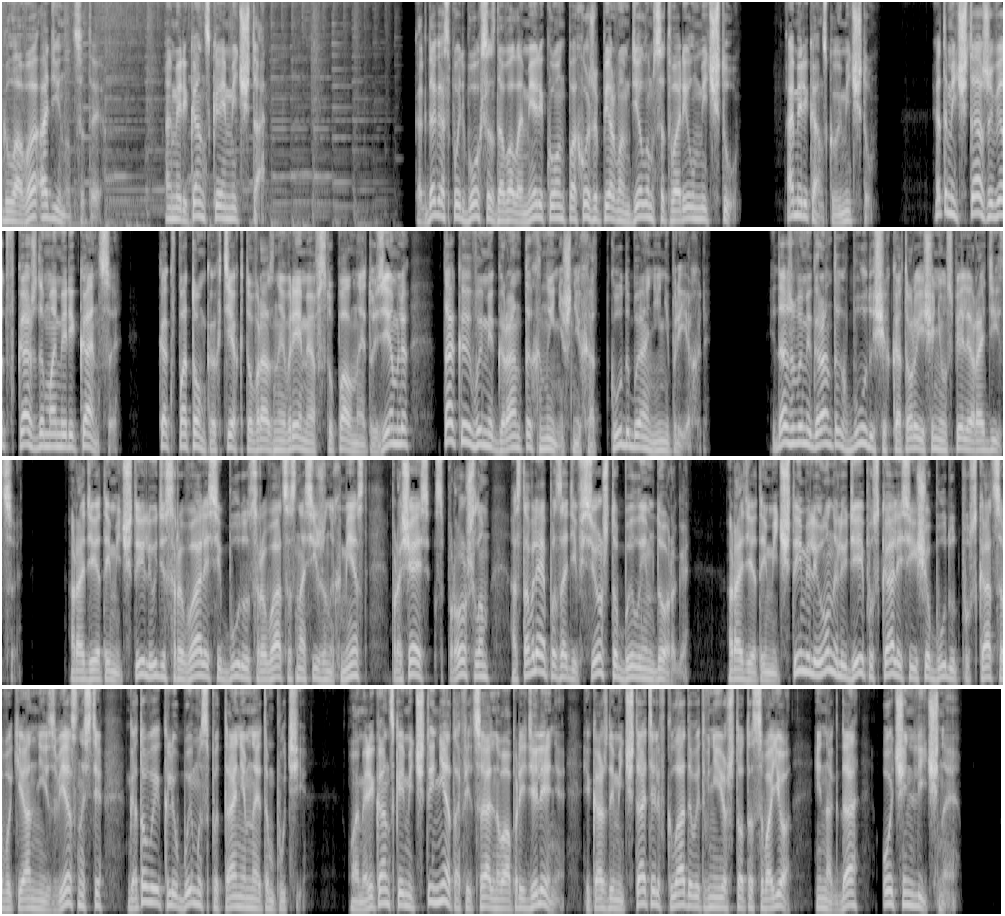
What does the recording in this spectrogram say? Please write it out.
Глава 11. Американская мечта. Когда Господь Бог создавал Америку, Он, похоже, первым делом сотворил мечту. Американскую мечту. Эта мечта живет в каждом американце, как в потомках тех, кто в разное время вступал на эту землю, так и в иммигрантах нынешних, откуда бы они ни приехали. И даже в иммигрантах будущих, которые еще не успели родиться – Ради этой мечты люди срывались и будут срываться с насиженных мест, прощаясь с прошлым, оставляя позади все, что было им дорого. Ради этой мечты миллионы людей пускались и еще будут пускаться в океан неизвестности, готовые к любым испытаниям на этом пути. У американской мечты нет официального определения, и каждый мечтатель вкладывает в нее что-то свое, иногда очень личное.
